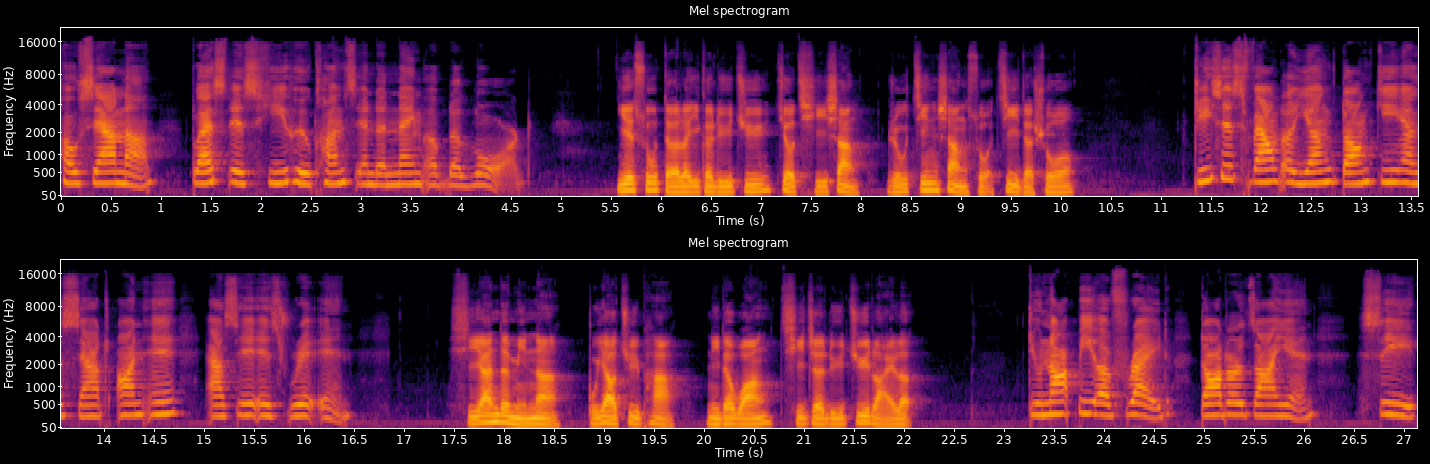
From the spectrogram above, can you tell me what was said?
Hosanna! Blessed is he who comes in the name of the Lord. 耶稣得了一个驴驹，就骑上，如经上所记的说。Jesus found a young donkey and sat on it, as it is written. 西安的民呐、不要惧怕，你的王骑着驴驹来了。Do not be afraid, daughter Zion. See,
